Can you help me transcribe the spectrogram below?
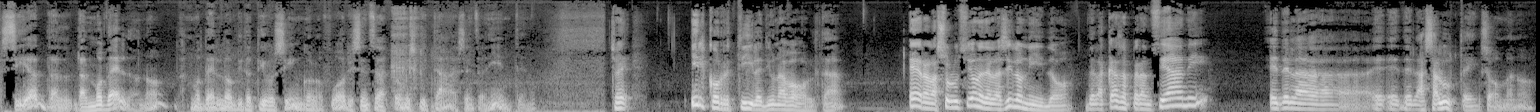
sia dal, dal modello, no? dal modello abitativo singolo, fuori, senza promiscuità, senza niente. Cioè, il cortile di una volta era la soluzione dell'asilo nido, della casa per anziani e della, e, della salute, insomma. No?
